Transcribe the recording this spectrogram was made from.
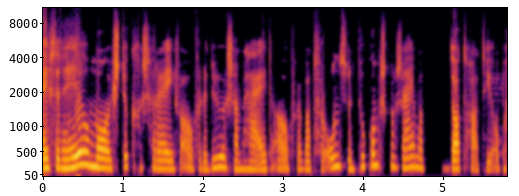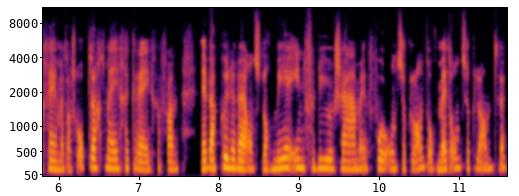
Heeft een heel mooi stuk geschreven over de duurzaamheid, over wat voor ons een toekomst kan zijn. Want dat had hij op een gegeven moment als opdracht meegekregen van nee, waar kunnen wij ons nog meer in verduurzamen voor onze klanten of met onze klanten.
